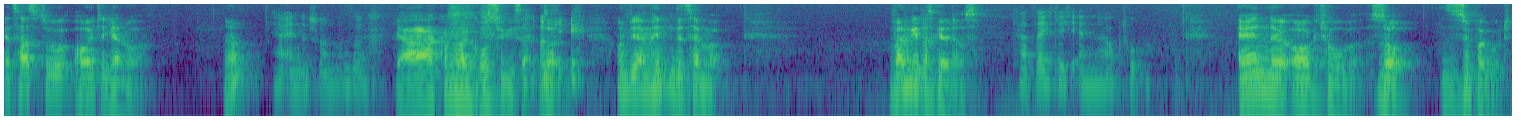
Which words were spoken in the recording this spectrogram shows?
jetzt hast du heute Januar. Ja? Ja, Ende schon. Also. Ja, können wir mal großzügig sein. So. Okay. Und wir haben hinten Dezember. Wann geht das Geld aus? Tatsächlich Ende Oktober. Ende Oktober. So, super gut.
